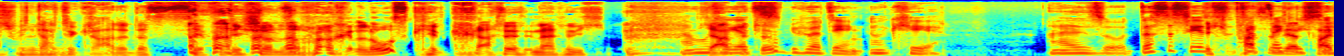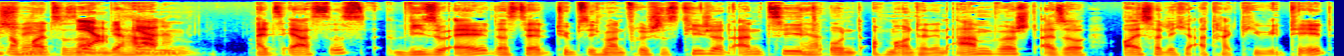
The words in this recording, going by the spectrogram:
Ich dachte gerade, dass es hier für dich schon so losgeht, gerade innerlich. da muss Ja, ich jetzt bitte? überdenken. Okay. Also, das ist jetzt Ich fasse in der Zeit nochmal zusammen. Ja, wir gerne. haben als erstes visuell, dass der Typ sich mal ein frisches T-Shirt anzieht Ja. und auch mal unter den Arm wischt, also äußerliche Attraktivität.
